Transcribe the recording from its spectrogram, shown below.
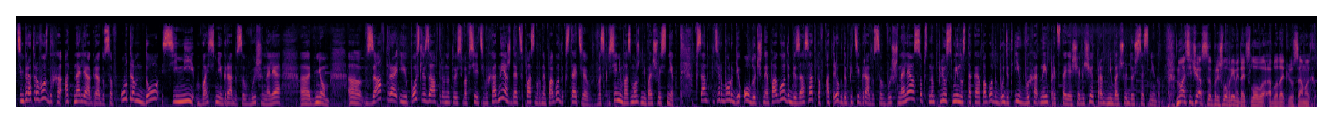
Температура воздуха от 0 градусов утром до 7-8 градусов выше 0 э, днем. Э, завтра и послезавтра, ну то есть во все эти выходные ожидается пасмурная погода. Кстати, в воскресенье возможен небольшой снег. В Санкт-Петербурге облачная погода без осадков от 3 до 5 градусов выше 0. Собственно, плюс-минус такая погода будет и в выходные предстоящие. Обещают, правда, небольшой дождь со снегом. Ну а сейчас э, пришло время дать слово обладателю самых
